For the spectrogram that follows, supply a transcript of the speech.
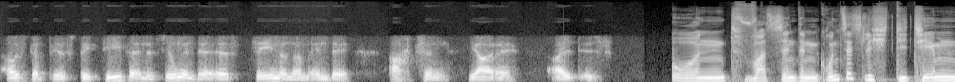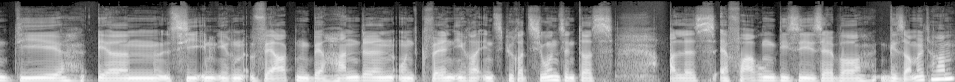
aus der Perspektive eines Jungen, der erst 10 und am Ende 18 Jahre alt ist. Und was sind denn grundsätzlich die Themen, die ähm, Sie in Ihren Werken behandeln und Quellen Ihrer Inspiration? Sind das alles Erfahrungen, die Sie selber gesammelt haben?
